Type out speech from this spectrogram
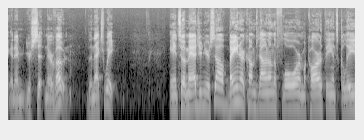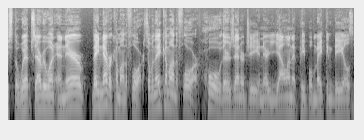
And then you're sitting there voting the next week. And so imagine yourself, Boehner comes down on the floor, and McCarthy and Scalise, the whips, everyone, and they're they never come on the floor. So when they come on the floor, oh, there's energy, and they're yelling at people, making deals.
